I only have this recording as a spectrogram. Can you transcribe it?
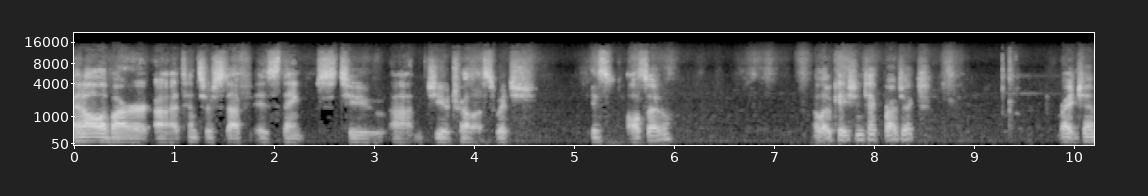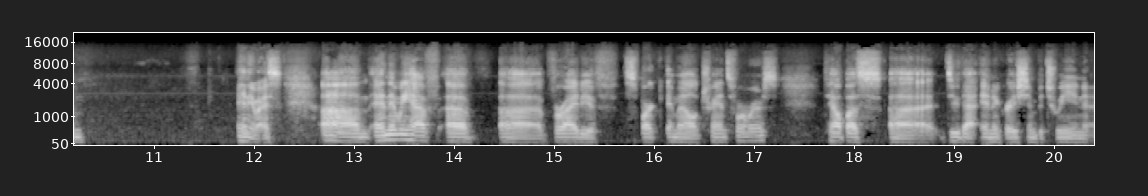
And all of our uh, tensor stuff is thanks to um, GeoTrellis, which is also a location tech project. Right, Jim? Anyways, um, and then we have a, a, variety of Spark ML transformers to help us uh, do that integration between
